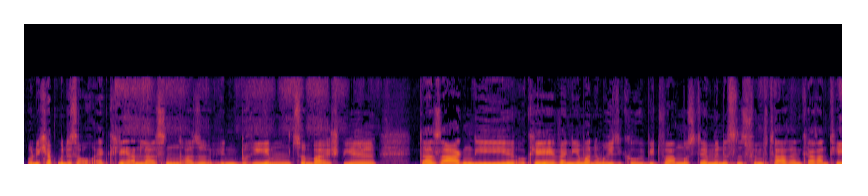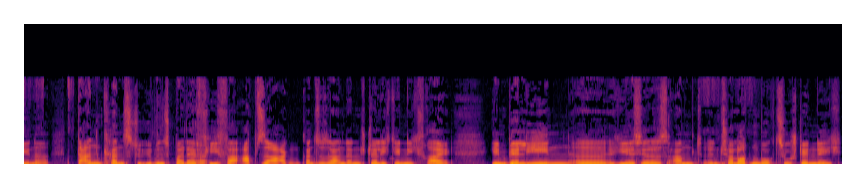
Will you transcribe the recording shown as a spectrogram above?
Und ich habe mir das auch erklären lassen. Also in Bremen zum Beispiel, da sagen die, okay, wenn jemand im Risikogebiet war, muss der mindestens fünf Tage in Quarantäne. Dann kannst du übrigens bei der FIFA absagen. Kannst du sagen, dann stelle ich den nicht frei. In Berlin, äh, hier ist ja das Amt in Charlottenburg zuständig.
